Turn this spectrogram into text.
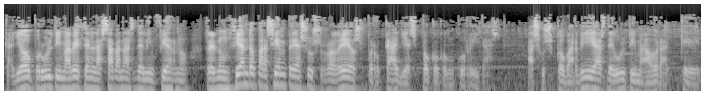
Cayó por última vez en las sábanas del infierno, renunciando para siempre a sus rodeos por calles poco concurridas, a sus cobardías de última hora que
